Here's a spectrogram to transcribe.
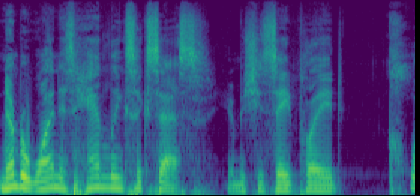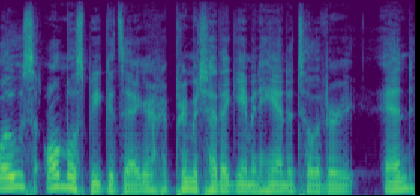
Number one is handling success. You know, Michigan State played close, almost beat Gonzaga. Pretty much had that game in hand until the very end,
